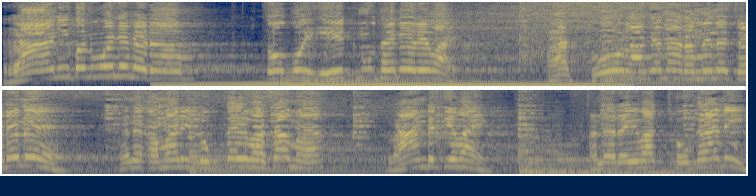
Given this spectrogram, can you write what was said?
રાણી બનવું ને, મેડમ, તો કોઈ એકનું થઈને રેવાય આ સો રાજાના રમેને ચડે ને અને અમારી લોકલ ભાષામાં રાંડ કહેવાય. અને રહી વાત છોકરાની,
